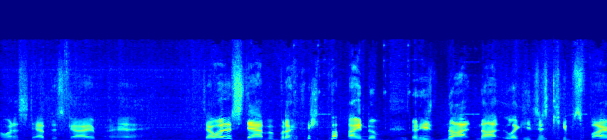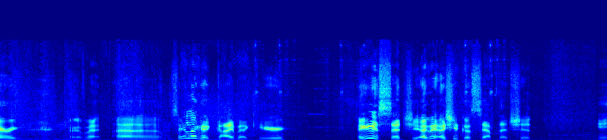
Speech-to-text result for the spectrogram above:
I want to stab this guy. Eh. See, I want to stab him, but I think behind him, and he's not not like he just keeps firing. Uh, is there like a guy back here? I think a sentry. I mean, I should go sap that shit. Eh.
